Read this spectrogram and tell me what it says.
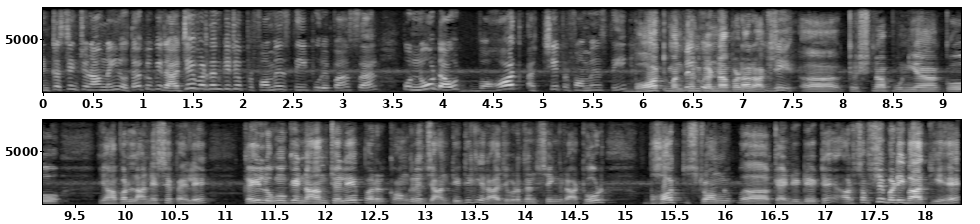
इंटरेस्टिंग चुनाव नहीं होता क्योंकि राज्यवर्धन की जो परफॉर्मेंस थी पूरे पाँच साल वो नो डाउट बहुत अच्छी परफॉर्मेंस थी। बहुत मंथन करना पड़ा। राखी कृष्णा पूनिया को यहाँ पर लाने से पहले कई लोगों के नाम चले पर कांग्रेस जानती थी कि राज्यवर्धन सिंह राठौड़ बहुत स्ट्रांग कैंडिडेट हैं। और सबसे बड़ी बात यह है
